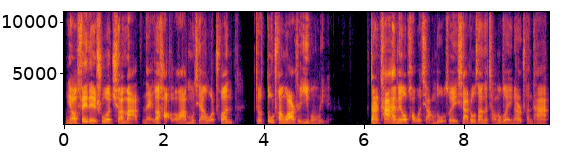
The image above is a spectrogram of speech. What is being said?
你要非得说全马哪个好的话，目前我穿就都穿过二十一公里。但是他还没有跑过强度，所以下周三的强度课应该是穿它。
